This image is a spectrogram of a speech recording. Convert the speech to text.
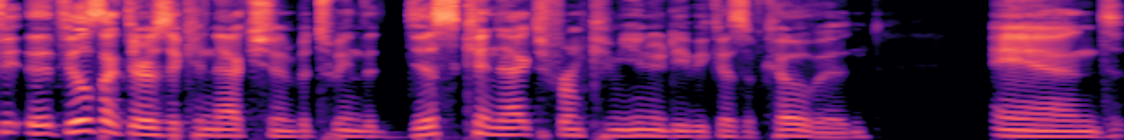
it feels like there is a connection between the disconnect from community because of COVID and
